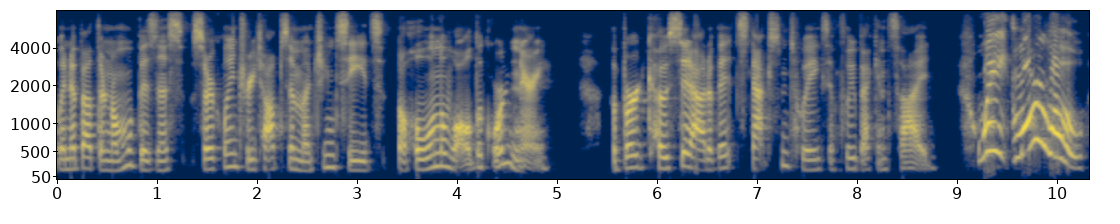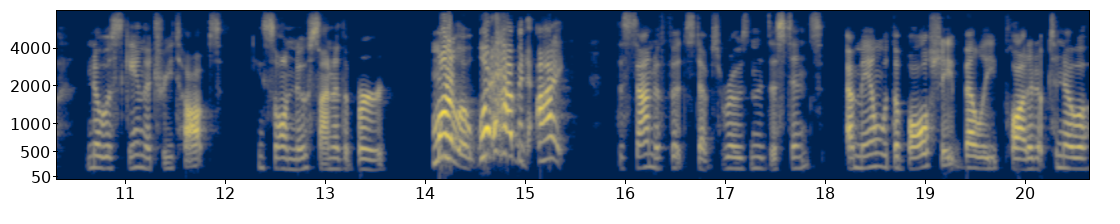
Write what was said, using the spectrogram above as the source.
went about their normal business, circling treetops and munching seeds. The hole in the wall looked ordinary. A bird coasted out of it, snatched some twigs, and flew back inside. Wait, Marlowe! Noah scanned the treetops. He saw no sign of the bird. Marlowe, what happened? I. The sound of footsteps rose in the distance. A man with a ball shaped belly plodded up to Noah,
